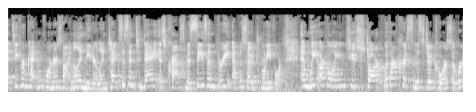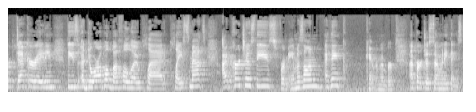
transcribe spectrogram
Betsy from Cuttin Corners Vinyl in Nederland, Texas, and today is Craftmas Season 3, Episode 24. And we are going to start with our Christmas decor. So we're decorating these adorable buffalo plaid placemats. I purchased these from Amazon, I think can't remember. I purchased so many things.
